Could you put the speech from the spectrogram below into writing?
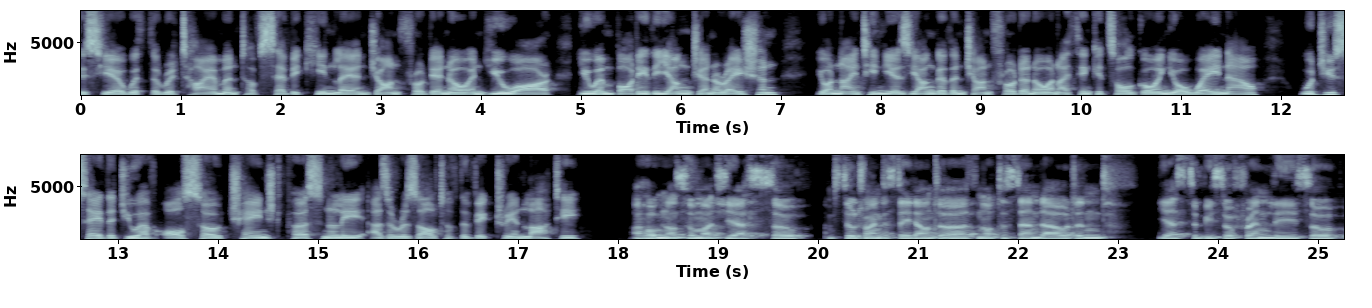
this year with the retirement of Sebi Kienle and John Frodeno. And you are, you embody the young generation. You're 19 years younger than John Frodeno. And I think it's all going your way now. Would you say that you have also changed personally as a result of the victory in Lahti? I hope not so much, yes. So I'm still trying to stay down to earth, not to stand out, and yes, to be so friendly. So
